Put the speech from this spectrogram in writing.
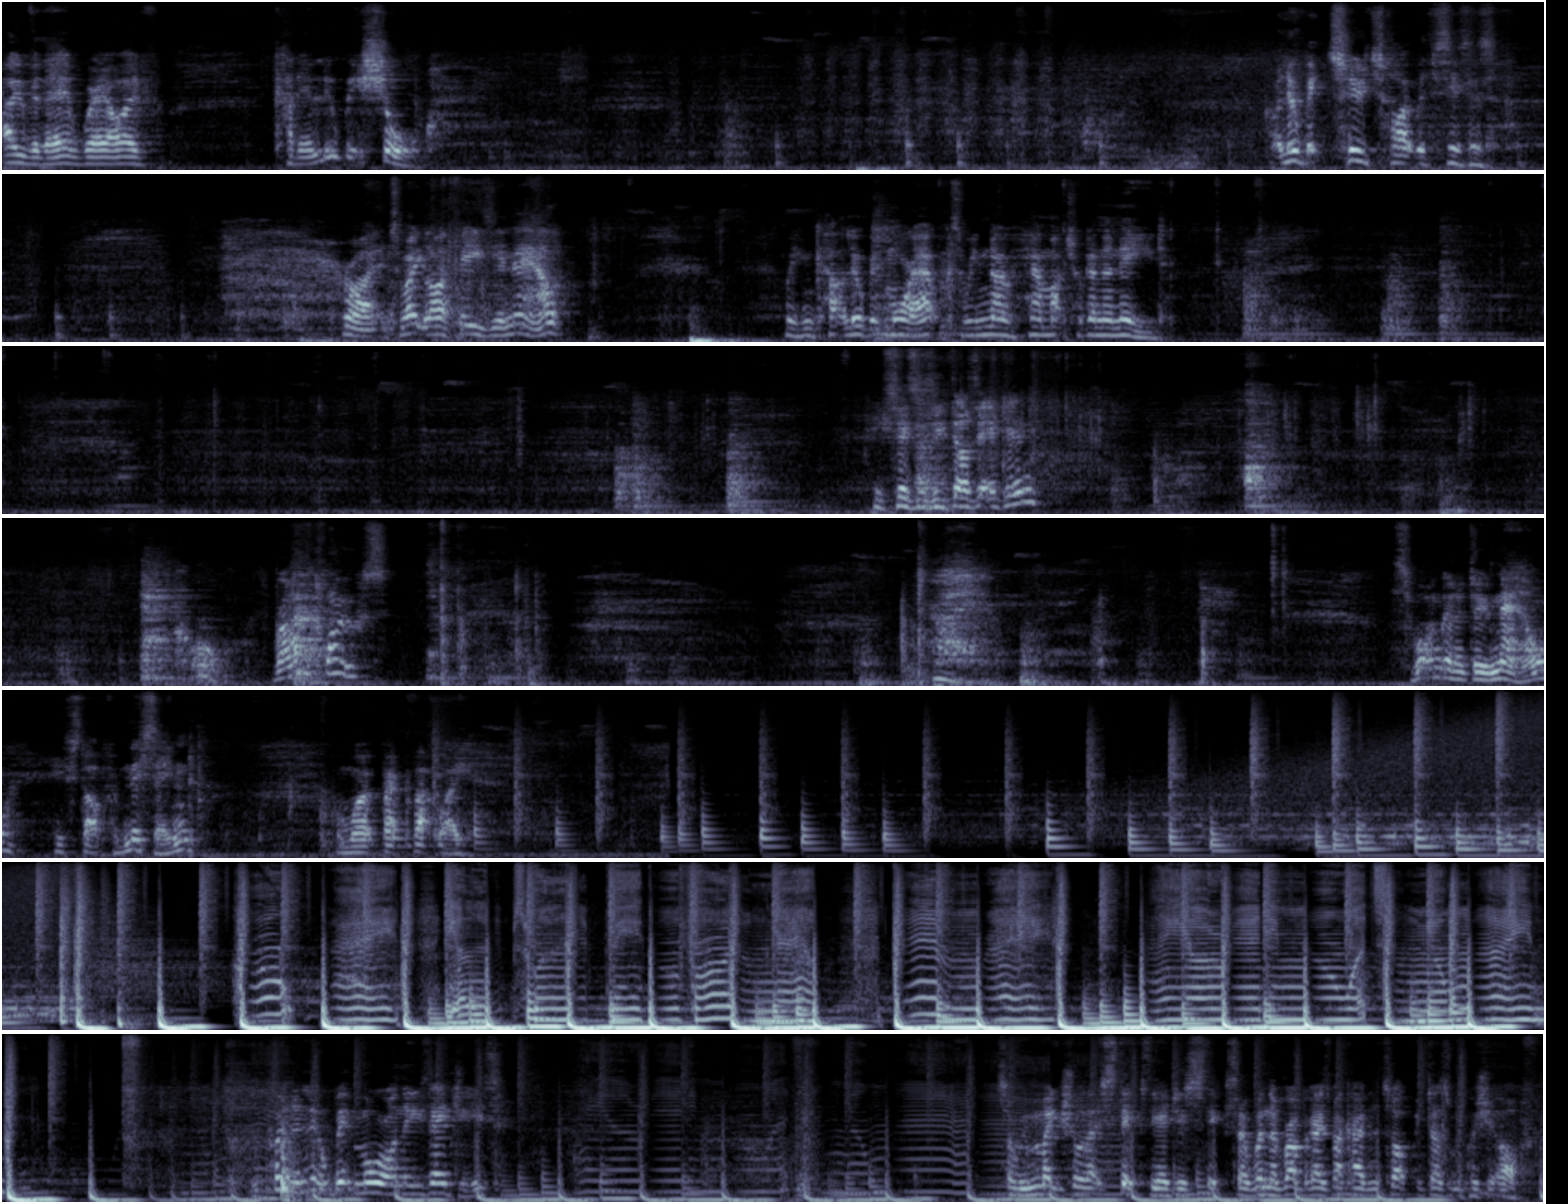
Over there where I've cut it a little bit short. Got a little bit too tight with scissors. Right, to make life easier now, we can cut a little bit more out because we know how much we're going to need. He says as he does it again. Cool. Rather close. So what I'm going to do now is start from this end and work back that way. Edges so we make sure that sticks, the edges stick, so when the rubber goes back over the top, it doesn't push it off.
